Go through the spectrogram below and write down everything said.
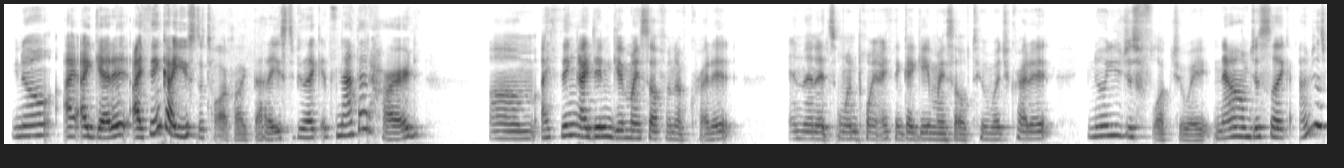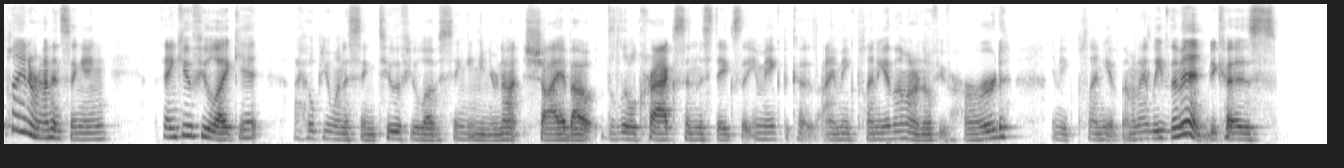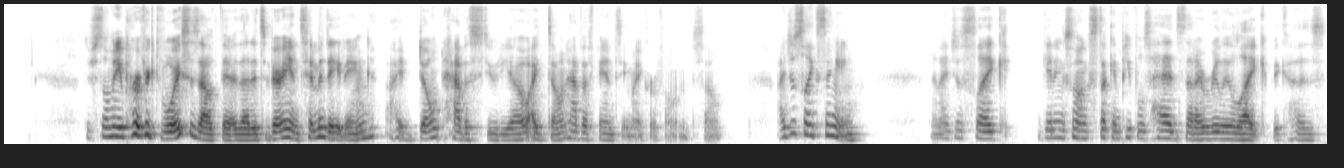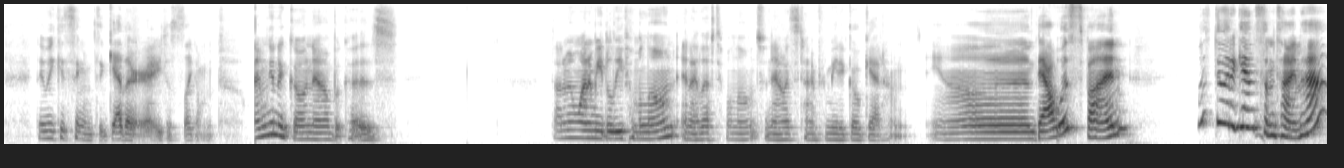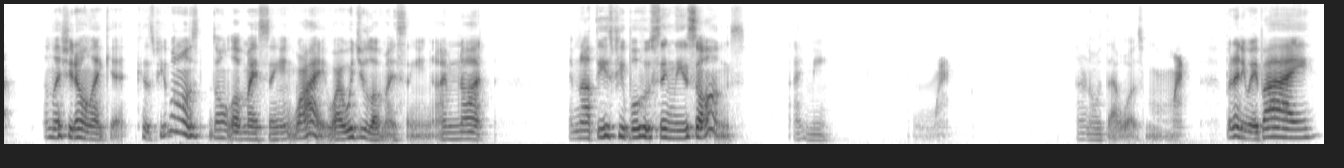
You know, I, I get it. I think I used to talk like that. I used to be like, it's not that hard. Um, I think I didn't give myself enough credit and then at one point I think I gave myself too much credit. You know, you just fluctuate. Now I'm just like, I'm just playing around and singing. Thank you if you like it. I hope you want to sing too if you love singing and you're not shy about the little cracks and mistakes that you make because I make plenty of them. I don't know if you've heard. I make plenty of them and I leave them in because there's so many perfect voices out there that it's very intimidating. I don't have a studio. I don't have a fancy microphone. So I just like singing. And I just like getting songs stuck in people's heads that I really like because then we could sing them together. I just like them. I'm gonna go now because Donovan wanted me to leave him alone, and I left him alone. So now it's time for me to go get him. And that was fun. Let's do it again sometime, huh? Unless you don't like it, because people don't don't love my singing. Why? Why would you love my singing? I'm not. I'm not these people who sing these songs. I'm me. I don't know what that was. But anyway, bye.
